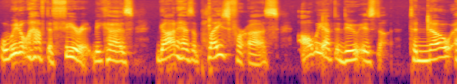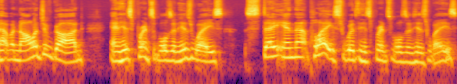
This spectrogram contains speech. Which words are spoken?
Well, we don't have to fear it because God has a place for us. All we have to do is to, to know, have a knowledge of God and his principles and his ways, stay in that place with his principles and his ways,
